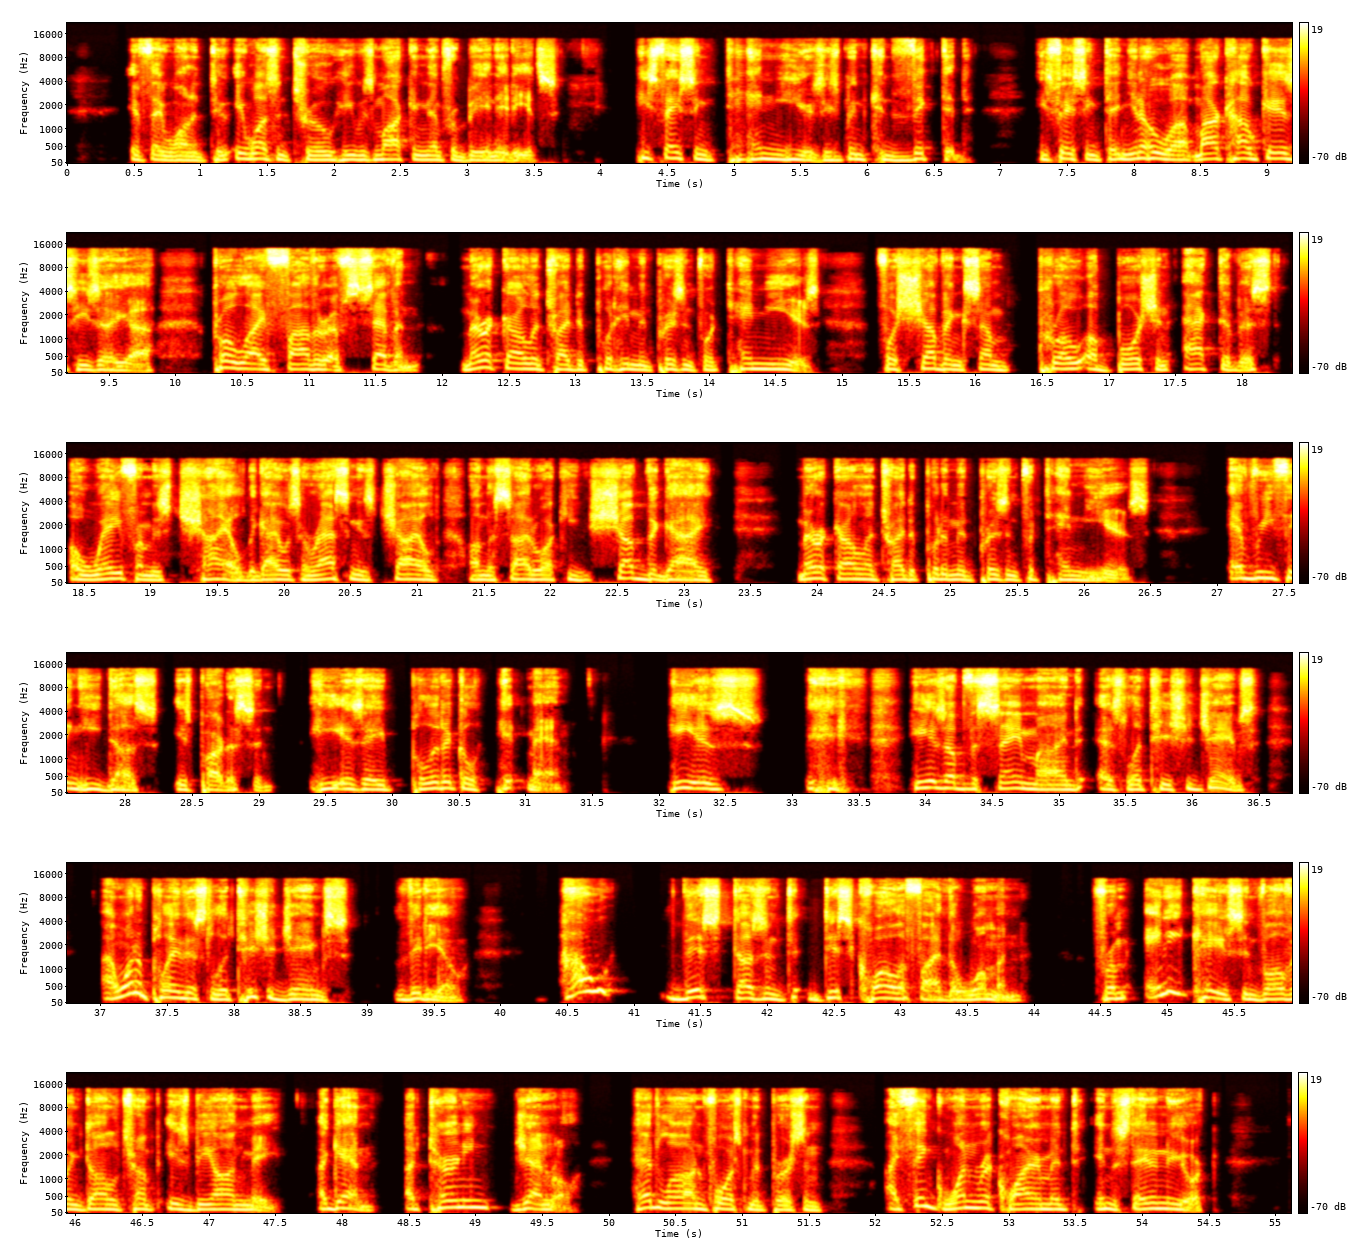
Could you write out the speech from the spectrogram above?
if they wanted to. It wasn't true. He was mocking them for being idiots. He's facing 10 years. He's been convicted. He's facing 10. You know who uh, Mark Houck is? He's a uh, pro life father of seven. Merrick Garland tried to put him in prison for 10 years for shoving some pro abortion activist away from his child. The guy was harassing his child on the sidewalk. He shoved the guy. Merrick Garland tried to put him in prison for 10 years. Everything he does is partisan. He is a political hitman. He is he, he is of the same mind as Letitia James. I want to play this Letitia James video. How this doesn't disqualify the woman from any case involving Donald Trump is beyond me. Again, attorney general, head law enforcement person. I think one requirement in the state of New York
